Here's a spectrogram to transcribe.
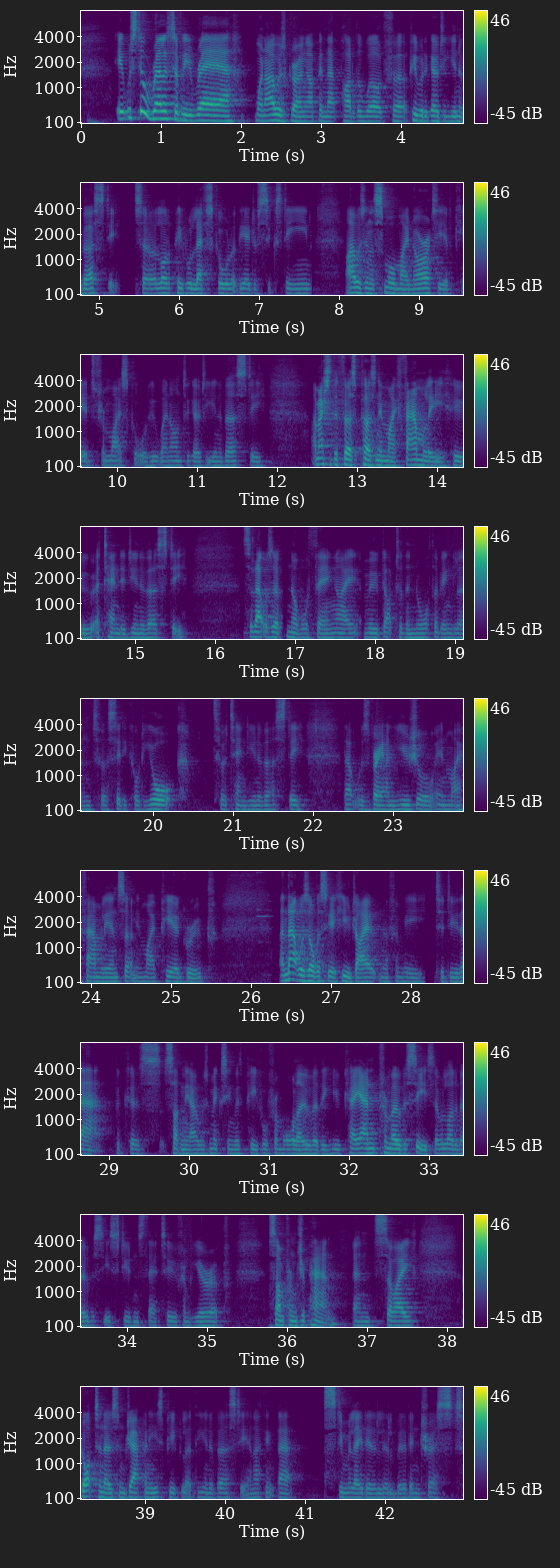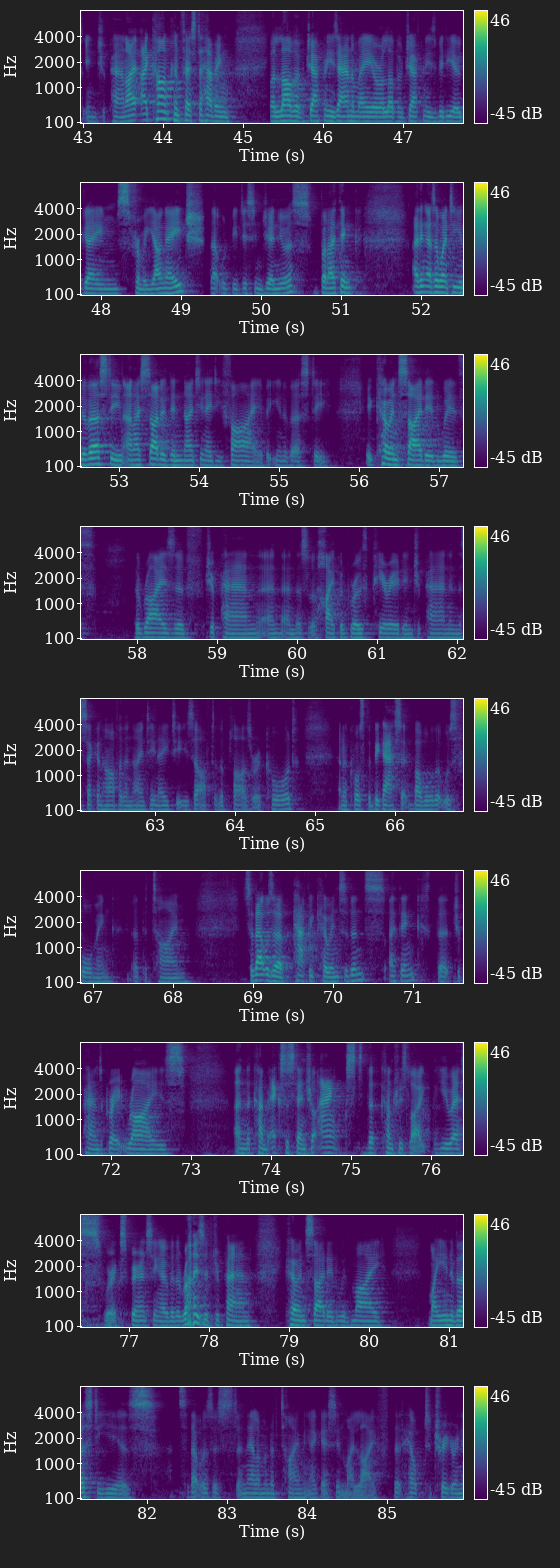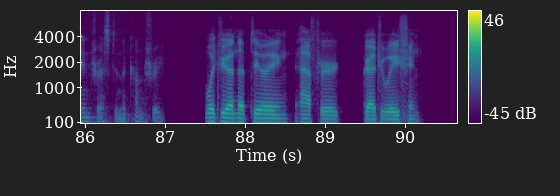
It was still relatively rare when I was growing up in that part of the world for people to go to university. So a lot of people left school at the age of 16. I was in a small minority of kids from my school who went on to go to university. I'm actually the first person in my family who attended university. So that was a novel thing. I moved up to the north of England to a city called York to attend university. That was very unusual in my family and certainly in my peer group. And that was obviously a huge eye opener for me to do that because suddenly I was mixing with people from all over the UK and from overseas. There were a lot of overseas students there too, from Europe, some from Japan. And so I got to know some Japanese people at the university. And I think that stimulated a little bit of interest in Japan. I, I, can't confess to having a love of Japanese anime or a love of Japanese video games from a young age. That would be disingenuous. But I think I think as I went to university, and I started in 1985 at university, it coincided with the rise of Japan and, and the sort of hyper growth period in Japan in the second half of the 1980s after the Plaza Accord, and of course the big asset bubble that was forming at the time. So that was a happy coincidence, I think, that Japan's great rise and the kind of existential angst that countries like the US were experiencing over the rise of Japan coincided with my my university years. So that was just an element of timing, I guess, in my life that helped to trigger an interest in the country. What'd you end up doing after graduation?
